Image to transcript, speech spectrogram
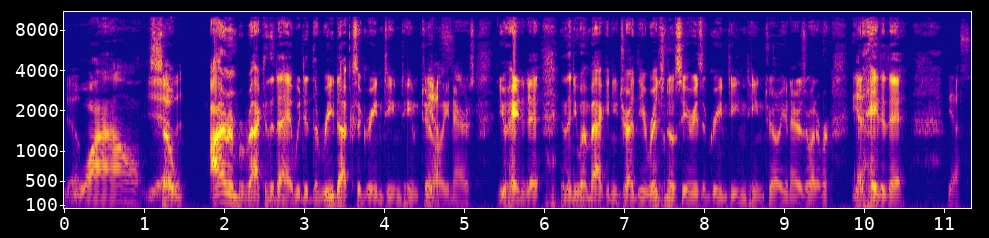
Yep. Wow. Yeah, so that- I remember back in the day we did the Redux of Green Team Team Yes. You hated it, and then you went back and you tried the original series of Green Team Team Trillionaires or whatever, Yes. and hated it. Yes.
